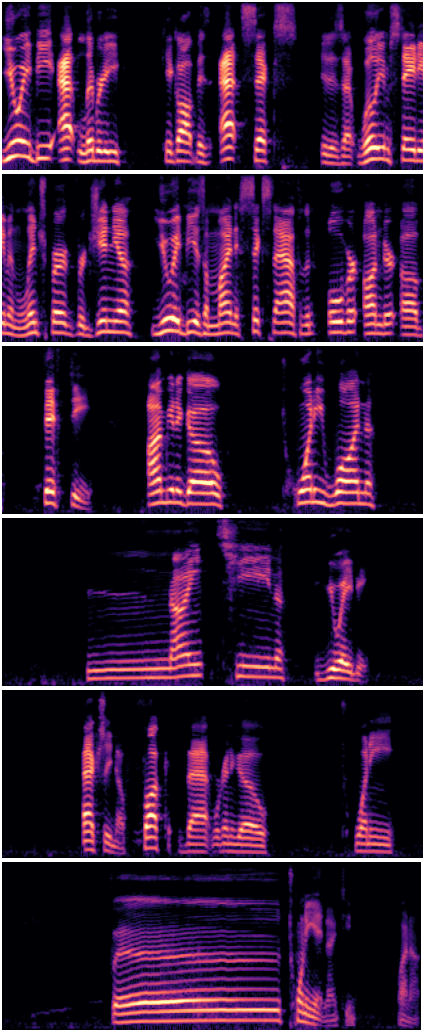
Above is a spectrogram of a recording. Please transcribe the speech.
UAB at Liberty. Kickoff is at six. It is at Williams Stadium in Lynchburg, Virginia. UAB is a minus six and a half with an over under of 50. I'm going to go 21 19 UAB. Actually, no, fuck that. We're going to go 20 uh, 28 19. Why not?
